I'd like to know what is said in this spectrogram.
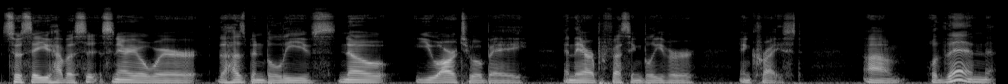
so say you have a scenario where the husband believes no you are to obey and they are a professing believer in christ. Um, well then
